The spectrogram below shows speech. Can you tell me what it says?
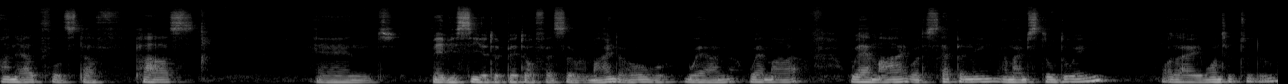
unhelpful stuff pass and maybe see it a bit of as a reminder oh where am, where am I where am I? What is happening? Am I still doing what I wanted to do?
